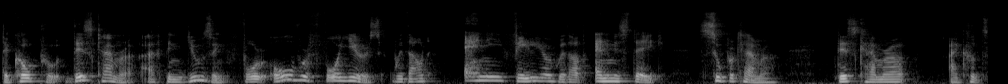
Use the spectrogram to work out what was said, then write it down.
the GoPro, this camera I've been using for over four years without any failure, without any mistake. Super camera. This camera I could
